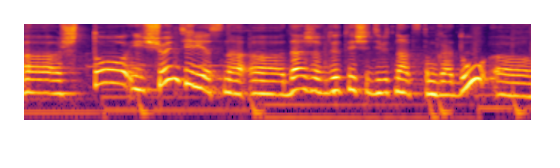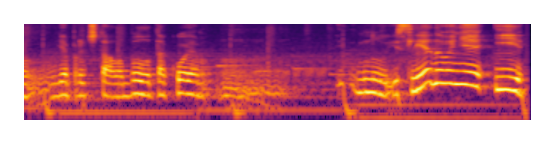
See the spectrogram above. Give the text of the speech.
Э, что еще интересно, э, даже в 2019 году, э, я прочитала, было такое ну, исследование, и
